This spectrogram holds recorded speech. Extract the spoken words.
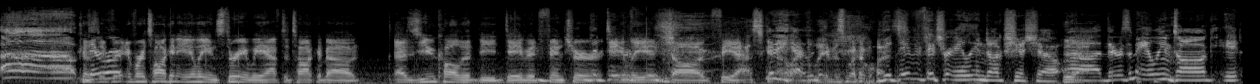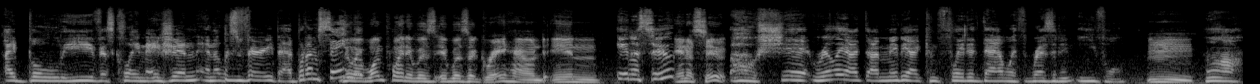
Uh, Because if, we're talking Aliens 3, we have to talk about, as you called it, the David Fincher The David- alien dog fiasco, Yeah, I believe is what it was. the. David Fincher alien dog shit show. Yeah. Uh, there's an alien dog. It, I believe, is claymation, and it looks very bad. But I'm saying no, that at one point it was it was a greyhound in in a suit. in a suit. oh shit! Really? I, I maybe I conflated that with Resident Evil. Hmm. Mm. Oh,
